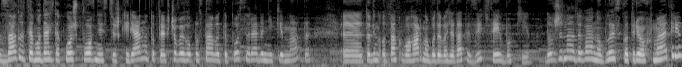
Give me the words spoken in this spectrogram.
Ззаду ця модель також повністю шкіряна, тобто, якщо ви його поставите посередині кімнати, е, то він однаково гарно буде виглядати зі всіх боків. Довжина дивану близько 3 метрів,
